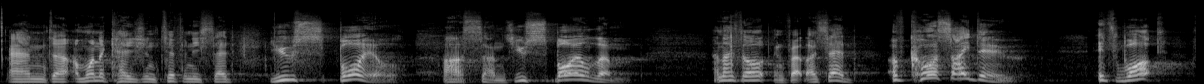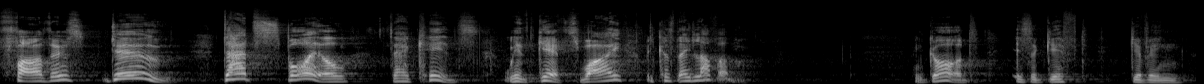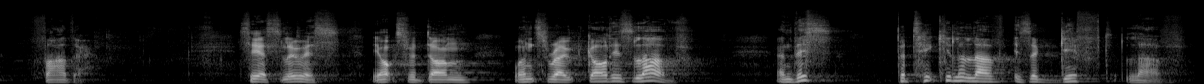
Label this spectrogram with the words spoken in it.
And uh, on one occasion, Tiffany said, You spoil our sons, you spoil them. And I thought, in fact, I said, Of course I do. It's what fathers do. Dads spoil their kids with gifts. Why? Because they love them. And God is a gift giving Father. C.S. Lewis, the Oxford Don, once wrote God is love. And this particular love is a gift love.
